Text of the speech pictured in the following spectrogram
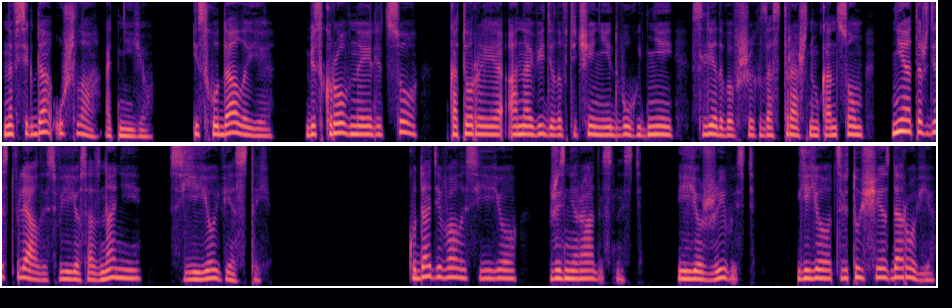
навсегда ушла от нее. Исхудалое, бескровное лицо которые она видела в течение двух дней, следовавших за страшным концом, не отождествлялось в ее сознании с ее Вестой. Куда девалась ее жизнерадостность, ее живость, ее цветущее здоровье?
